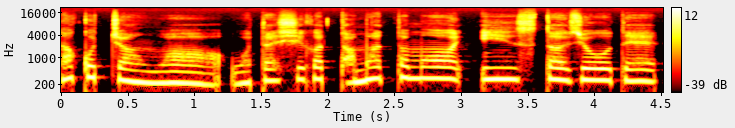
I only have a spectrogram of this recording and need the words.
なこちゃんは私がたまたまインスタ上で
